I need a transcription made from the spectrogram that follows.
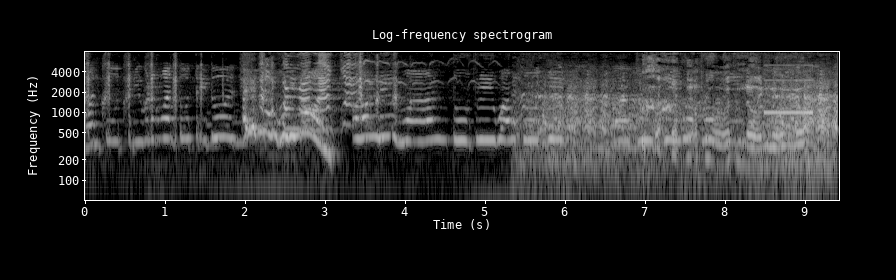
One, two, three. Walang one, two, three dun. Ayun yung huli nun! Only no, no, no.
